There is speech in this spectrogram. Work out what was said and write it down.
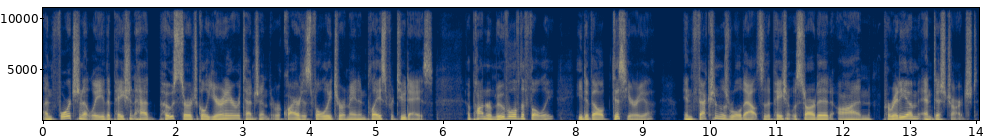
Unfortunately, the patient had post surgical urinary retention that required his Foley to remain in place for two days. Upon removal of the Foley, he developed dysuria. Infection was ruled out, so the patient was started on pyridium and discharged.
